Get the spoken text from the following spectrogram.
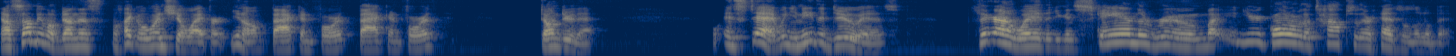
Now, some people have done this like a windshield wiper, you know, back and forth, back and forth. Don't do that. Instead, what you need to do is figure out a way that you can scan the room, but you're going over the tops of their heads a little bit.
